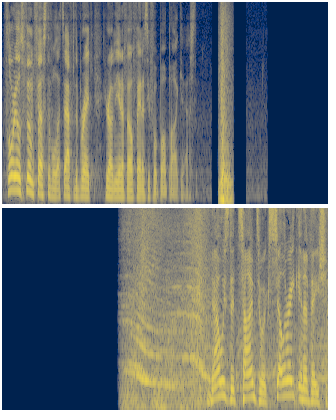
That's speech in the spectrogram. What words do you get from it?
Florio's Film Festival. That's after the break here on the NFL Fantasy Football Podcast. Now is the time to accelerate innovation.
